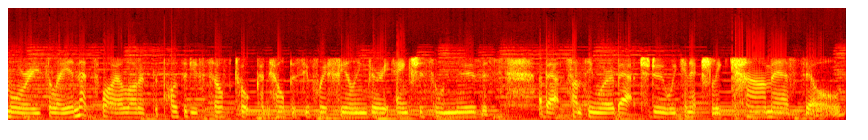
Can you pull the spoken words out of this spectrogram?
more easily. And that's why a lot of the positive self talk can help us if we're feeling very anxious or nervous about something we're about to do. We can actually calm ourselves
